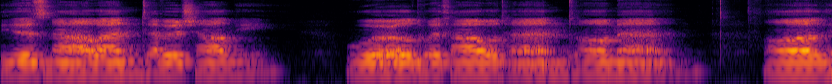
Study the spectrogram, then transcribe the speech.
is now, and ever shall be, world without end. Amen. Alleluia.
